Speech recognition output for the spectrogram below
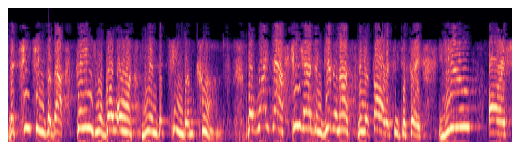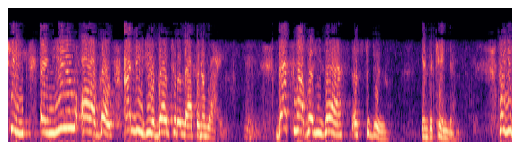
The teachings about things will go on when the kingdom comes. But right now, he hasn't given us the authority to say, you are a sheep and you are a goat. I need you to go to the left and the right. That's not what he's asked us to do in the kingdom. For you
